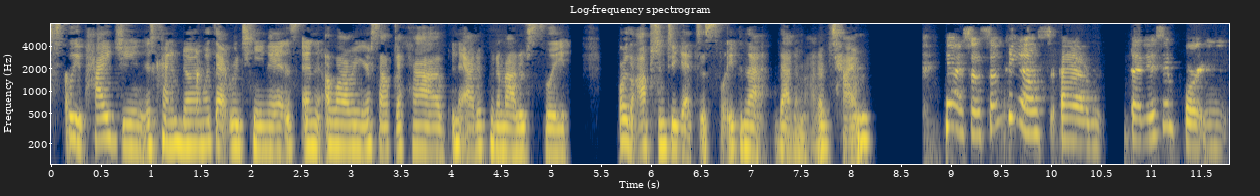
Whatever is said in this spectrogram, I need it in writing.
sleep hygiene is kind of knowing what that routine is and allowing yourself to have an adequate amount of sleep or the option to get to sleep in that that amount of time. Yeah. So something else um, that is important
